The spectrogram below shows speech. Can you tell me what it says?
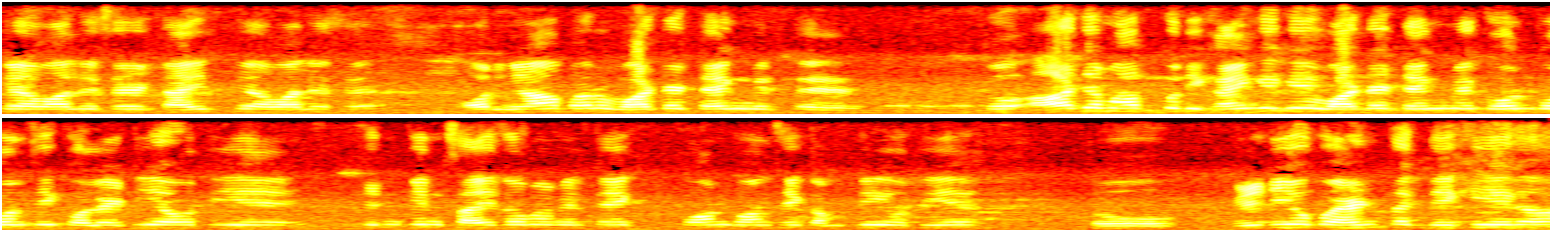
के हवाले से टाइल के हवाले से, और यहाँ पर वाटर टैंक मिलते हैं। तो आज हम आपको दिखाएँगे कि वाटर टैंक में कौन कौन सी क्वालिटियाँ होती है किन किन साइज़ों में मिलते हैं कौन कौन सी कंपनी होती है। तो वीडियो को एंड तक देखिएगा,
